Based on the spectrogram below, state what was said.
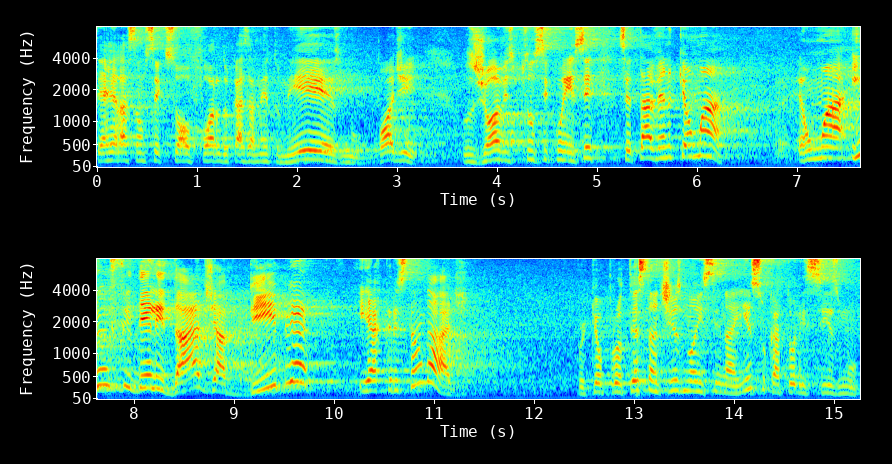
ter a relação sexual fora do casamento mesmo, pode os jovens precisam se conhecer. Você está vendo que é uma, é uma infidelidade à Bíblia e à cristandade, porque o protestantismo não ensina isso, o catolicismo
